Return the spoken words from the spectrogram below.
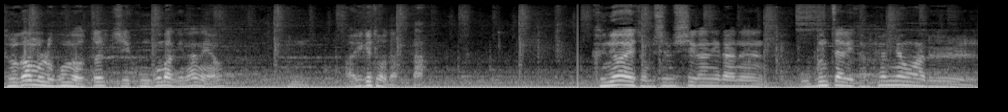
결과물로 보면 어떨지 궁금하긴 하네요. 음, 아 이게 더 낫다 그녀의 점심시간이라는 5분짜리 단편 영화를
